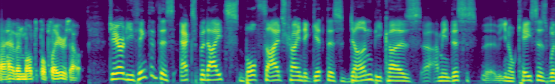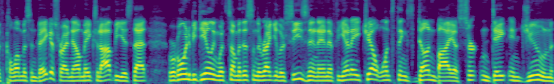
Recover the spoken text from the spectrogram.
uh, having multiple players out. JR, do you think that this expedites both sides trying to get this done? Because, uh, I mean, this, uh, you know, cases with Columbus and Vegas right now makes it obvious that we're going to be dealing with some of this in the regular season. And if the NHL wants things done by a certain date in June,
